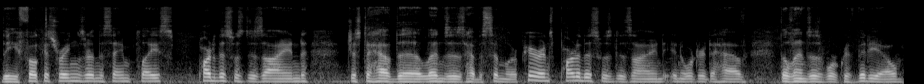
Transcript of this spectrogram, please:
The focus rings are in the same place. Part of this was designed just to have the lenses have a similar appearance. Part of this was designed in order to have the lenses work with video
